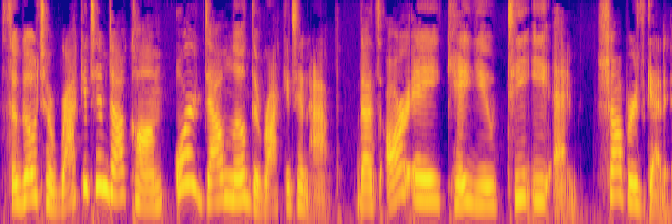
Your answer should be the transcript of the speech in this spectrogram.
So go to Rakuten.com or download the Rakuten app. That's R A K U T E N. Shoppers get it.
